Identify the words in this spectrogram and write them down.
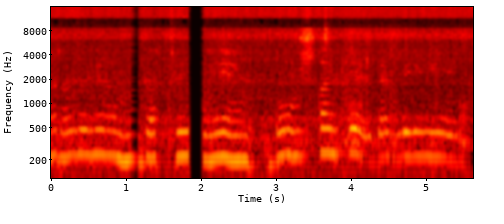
Yaralıyım dertliyim, doğuştan kederliyim.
